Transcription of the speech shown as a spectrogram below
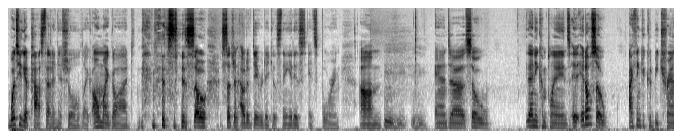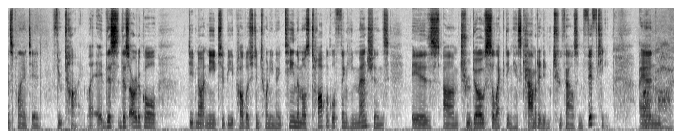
once you get past that initial like oh my god this is so such an out of date ridiculous thing it is it's boring um and uh, so then he complains it, it also i think it could be transplanted through time like this this article did not need to be published in 2019 the most topical thing he mentions is um, trudeau selecting his cabinet in 2015 and God.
